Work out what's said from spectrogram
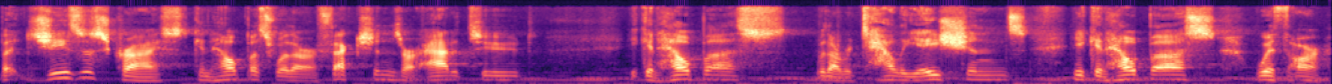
But Jesus Christ can help us with our affections, our attitude. He can help us with our retaliations. He can help us with our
